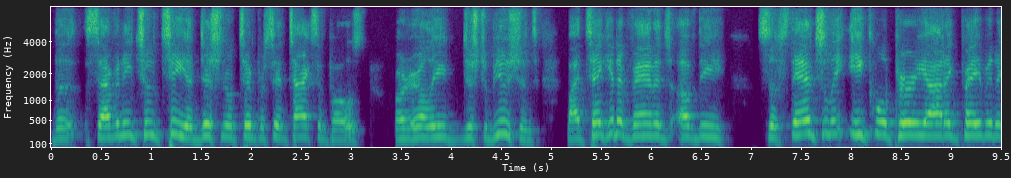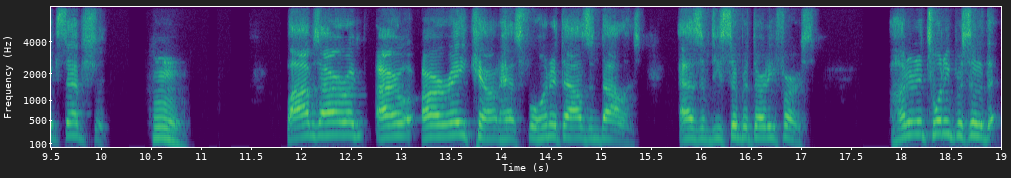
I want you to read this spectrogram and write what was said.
the 72T additional 10% tax imposed on early distributions by taking advantage of the substantially equal periodic payment exception. Hmm. Bob's IRA, IRA account has $400,000 as of December 31st. 120% of the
